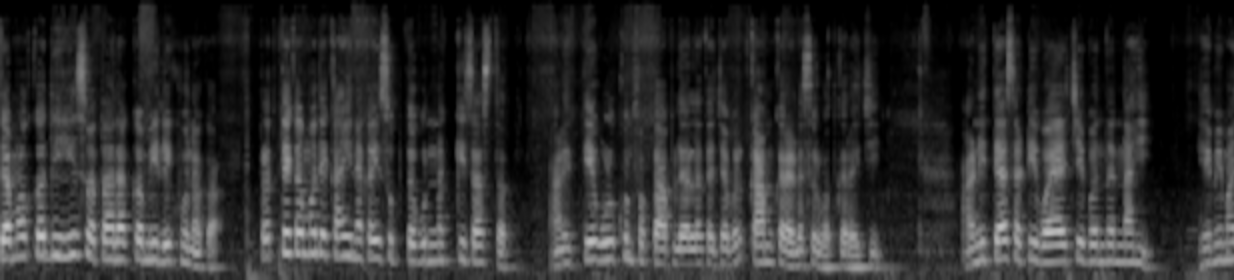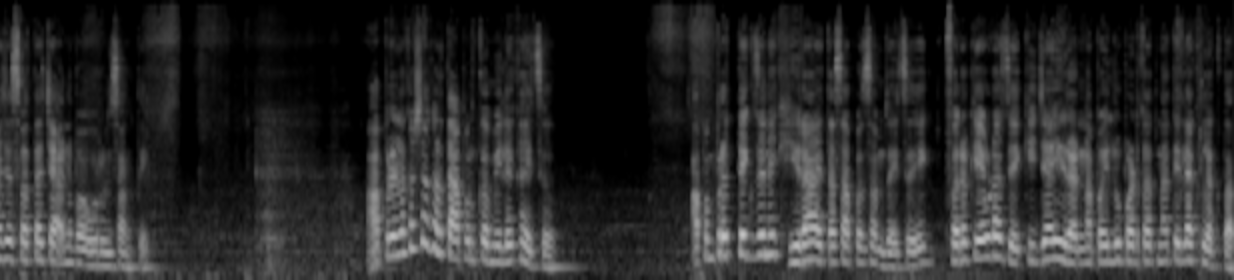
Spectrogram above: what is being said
त्यामुळं कधीही स्वतःला कमी लेखू नका. प्रत्येकामध्ये काही ना काही सुप्तगुण नक्कीच असतात. आणि ते ओळखून फक्त आपल्याला त्याच्यावर काम करायला सुरुवात करायची. आणि त्यासाठी वयाचे बंधन नाही हे मी माझ्या स्वतःच्या अनुभवावरून सांगते. आपल्याला कशा करता आपण कमी लेखायचं? आपण प्रत्येकजण एक हिरा आहे तसं आपण समजायचं. एक फरक एवढाच आहे की ज्या हिरांना पैलू पडतात ना ते लखलखतात.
